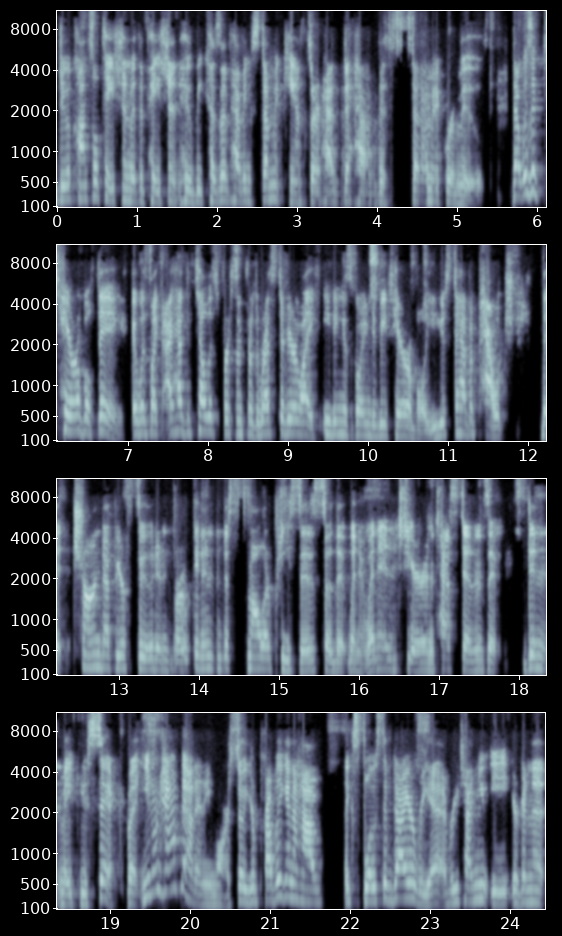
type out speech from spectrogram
do a consultation with a patient who, because of having stomach cancer, had to have his stomach removed. That was a terrible thing. It was like I had to tell this person for the rest of your life, eating is going to be terrible. You used to have a pouch that churned up your food and broke it into smaller pieces so that when it went into your intestines, it didn't make you sick. But you don't have that anymore. So you're probably going to have explosive diarrhea every time you eat. You're going to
